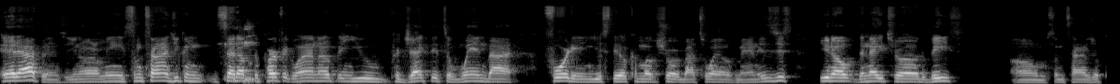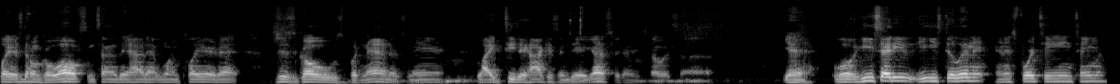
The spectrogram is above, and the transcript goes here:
it happens. You know what I mean. Sometimes you can set up the perfect lineup and you project it to win by 40, and you still come up short by 12. Man, it's just you know, the nature of the beast. Um, sometimes your players don't go off. Sometimes they have that one player that just goes bananas, man, like TJ Hockenson did yesterday. So it's uh yeah. Well, he said he he's still in it and it's 14 teamer.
